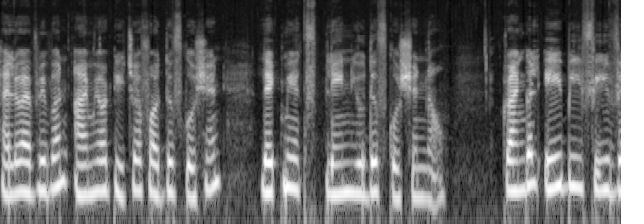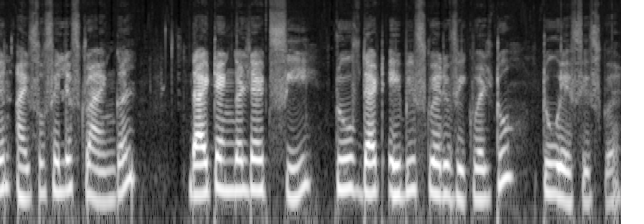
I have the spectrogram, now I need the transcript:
Hello everyone I am your teacher for this question let me explain you this question now triangle A B C is an isosceles triangle right angle at C prove that A B square is equal to two A C square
